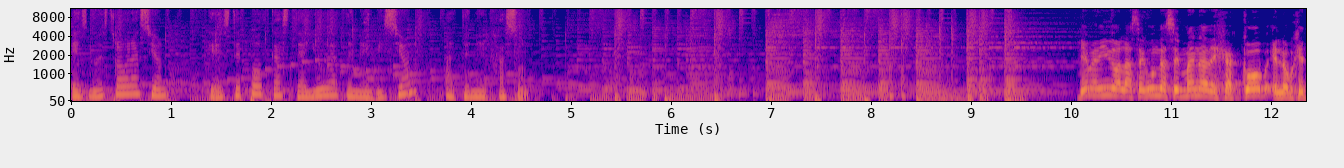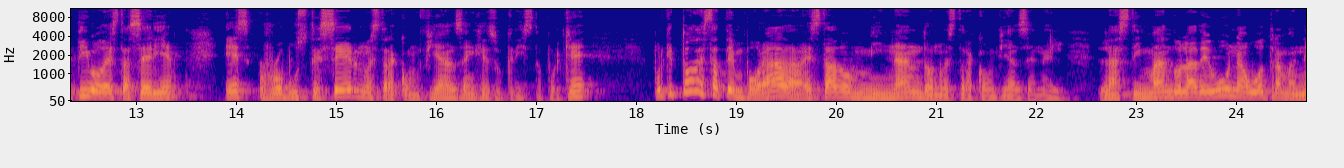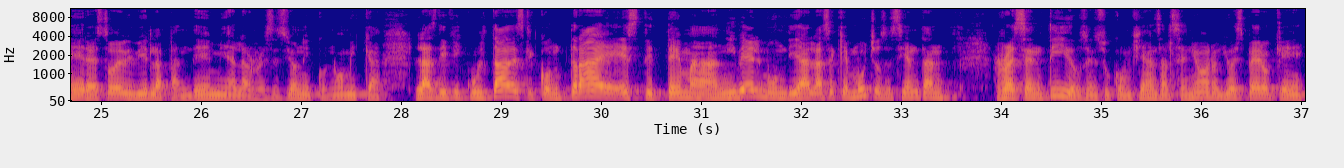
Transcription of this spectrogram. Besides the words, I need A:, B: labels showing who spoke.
A: Es nuestra oración que este podcast te ayude a tener visión, a tener jazón.
B: Bienvenido a la segunda semana de Jacob. El objetivo de esta serie es robustecer nuestra confianza en Jesucristo. ¿Por qué? Porque toda esta temporada ha estado minando nuestra confianza en Él, lastimándola de una u otra manera. Esto de vivir la pandemia, la recesión económica, las dificultades que contrae este tema a nivel mundial, hace que muchos se sientan resentidos en su confianza al Señor. Yo espero que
